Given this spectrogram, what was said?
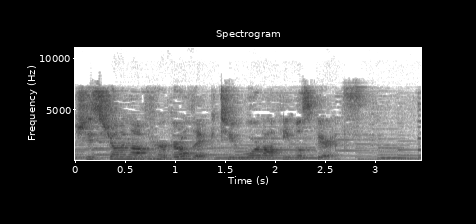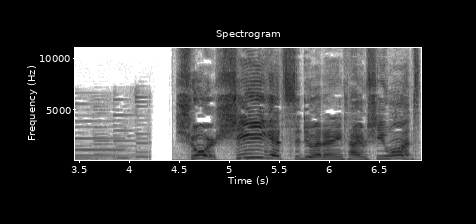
She's showing off her girl dick to ward off evil spirits. Sure, she gets to do it anytime she wants,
